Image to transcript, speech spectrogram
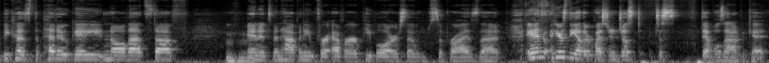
because the pedo gate and all that stuff. Mhm. And it's been happening forever. People are so surprised that. And here's the other question, just just devil's advocate.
